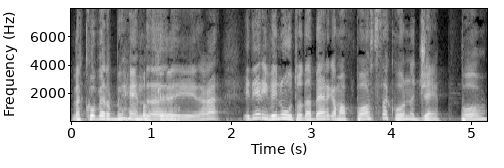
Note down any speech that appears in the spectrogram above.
la cover band Ok. di- ed eri venuto da Bergamo apposta con Geppo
